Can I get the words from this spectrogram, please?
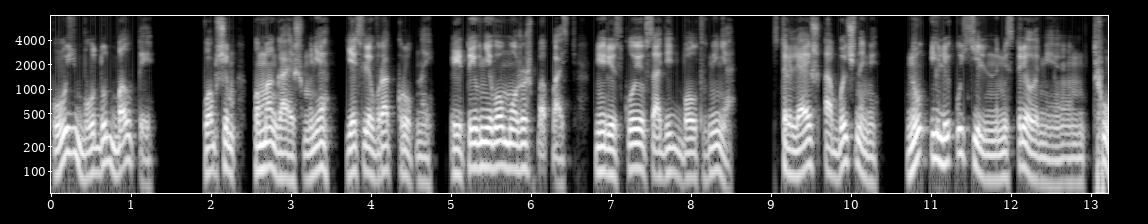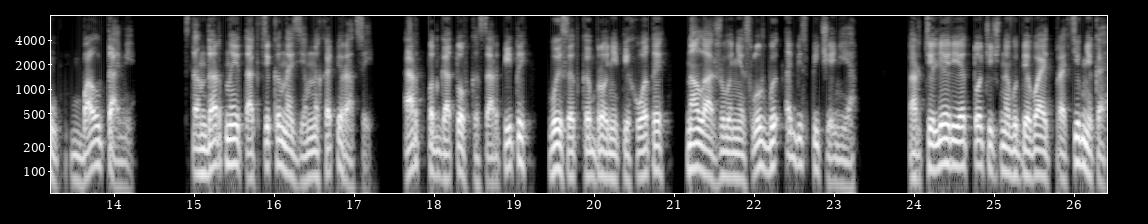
«Пусть будут болты. В общем, помогаешь мне, если враг крупный, и ты в него можешь попасть, не рискуя всадить болт в меня. Стреляешь обычными, ну или усиленными стрелами, тьфу, болтами. Стандартная тактика наземных операций. Артподготовка с орбиты, высадка бронепехоты, налаживание службы обеспечения. Артиллерия точечно выбивает противника,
